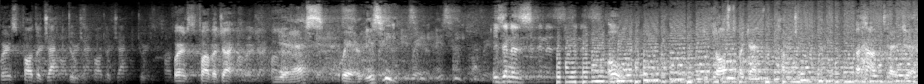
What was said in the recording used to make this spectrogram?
Where's Father Jack doing? Where's Father Jack? Yes, where is he? He's in his. Oh, You've lost him again, haven't you? I have, Ted, yeah.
